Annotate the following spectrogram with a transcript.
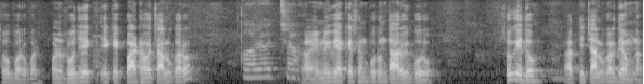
તો બરોબર. પણ રોજ એક એક એક પાઠ હવે ચાલુ કરો. એનું વેકેશન પૂરું તારું પૂરું. શું કીધું? આજથી ચાલુ કરી દે હમણાં.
